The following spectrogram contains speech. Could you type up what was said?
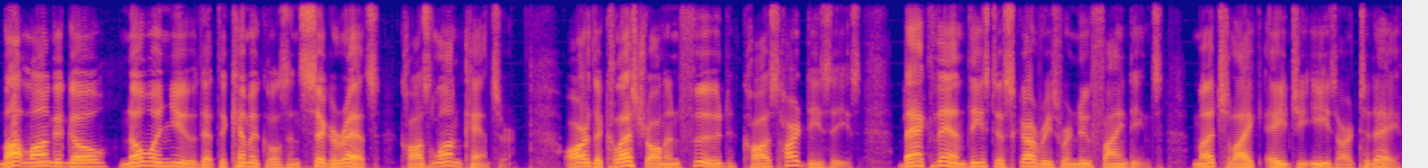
Not long ago, no one knew that the chemicals in cigarettes cause lung cancer, or the cholesterol in food caused heart disease. Back then, these discoveries were new findings, much like AGEs are today.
